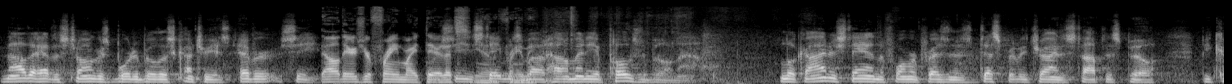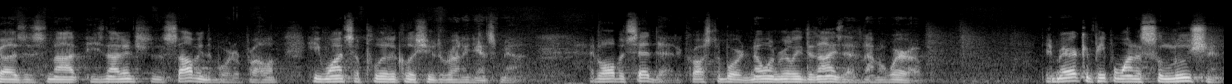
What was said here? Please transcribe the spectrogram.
Now they have the strongest border bill this country has ever seen. Oh, there's your frame right there. We've That's seen you know, the statements about how many oppose the bill now. Look, I understand the former president is desperately trying to stop this bill because it's not, he's not interested in solving the border problem. He wants a political issue to run against me on. They've all but said that across the board. No one really denies that that I'm aware of. The American people want a solution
